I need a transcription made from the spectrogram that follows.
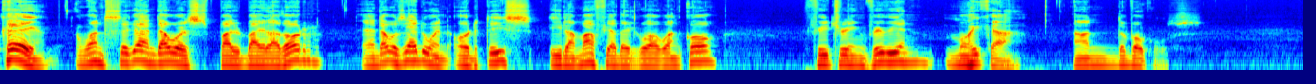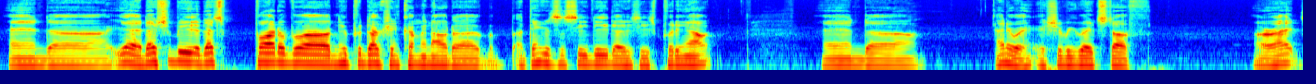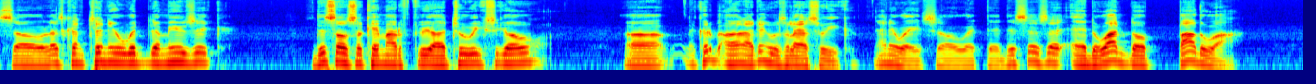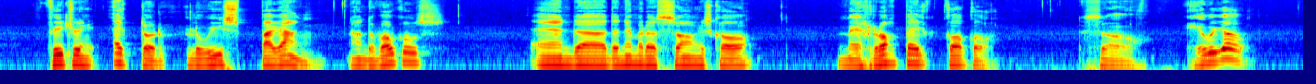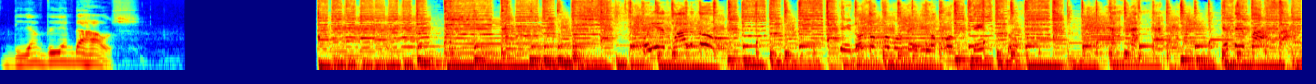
Okay, once again, that was Pal Bailador, and that was Edwin Ortiz y La Mafia del Guaguancó, featuring Vivian Mojica on the vocals. And uh, yeah, that should be that's part of a new production coming out. Uh, I think it's a CD that he's putting out, and uh, anyway, it should be great stuff. All right, so let's continue with the music. This also came out few, uh, two weeks ago. Uh, it could have, uh, I think it was last week. Anyway, so it, this is Eduardo Padua featuring Hector Luis Pagan on the vocals. And uh, the name of the song is called Me Rompe el Coco. So here we go. DMV in the house. Oye, Eduardo. te noto como medio contento. ¿Qué te pasa?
